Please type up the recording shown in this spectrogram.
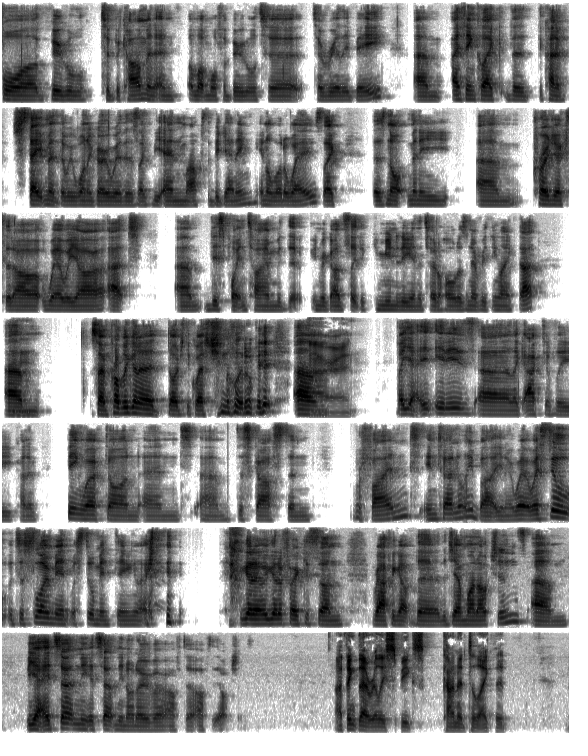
for Boogle to become and, and a lot more for Boogle to to really be. Um, I think like the, the kind of statement that we want to go with is like the end marks the beginning in a lot of ways. Like there's not many um, projects that are where we are at um, this point in time with the in regards to like the community and the total holders and everything like that. Um, So I'm probably gonna dodge the question a little bit. Um, All right. but yeah, it, it is uh, like actively kind of being worked on and um, discussed and refined internally. But you know, we're we're still it's a slow mint. We're still minting. Like we gotta we gotta focus on wrapping up the the Gen One auctions. Um, but yeah, it's certainly it's certainly not over after after the auctions. I think that really speaks kind of to like the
